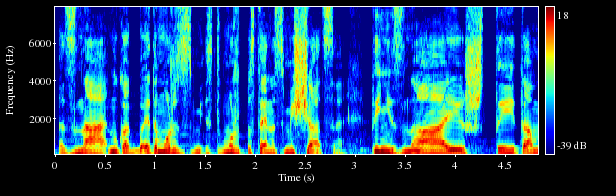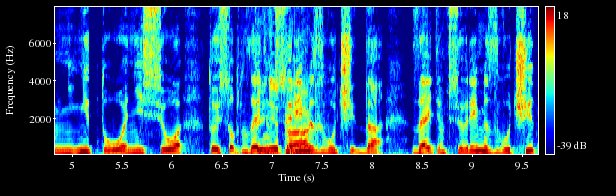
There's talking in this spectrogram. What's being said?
зна, ну как бы это может, может постоянно смещаться. Ты не знаешь, ты там не, не то, не все. То есть, собственно, за Ты этим все время так. звучит, да, за этим все время звучит,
